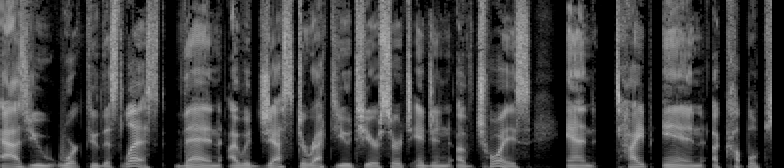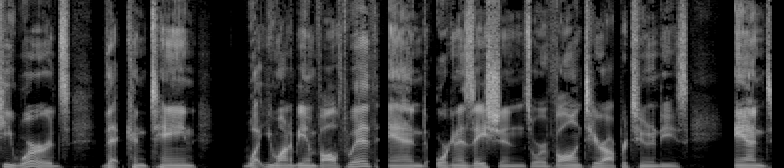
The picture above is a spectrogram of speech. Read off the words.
as you work through this list, then I would just direct you to your search engine of choice and type in a couple keywords that contain what you want to be involved with and organizations or volunteer opportunities. And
